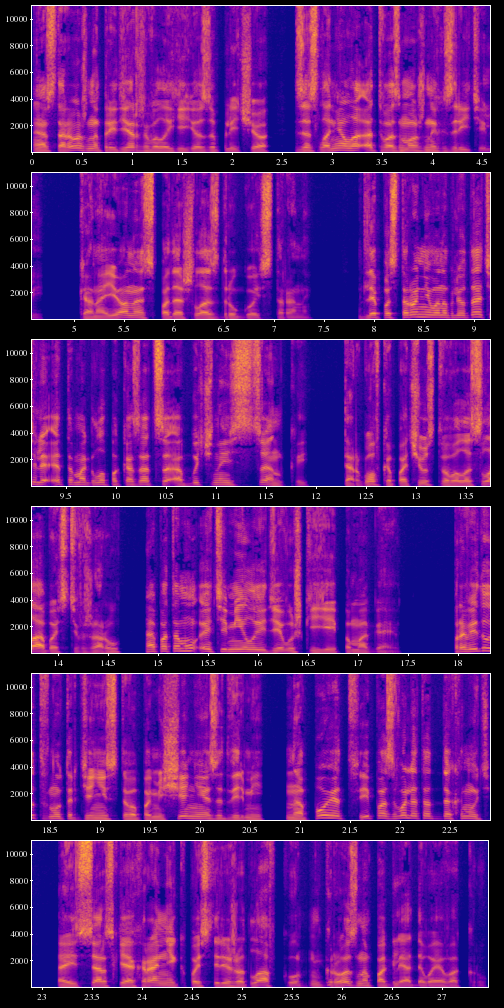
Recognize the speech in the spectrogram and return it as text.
Осторожно придерживала ее за плечо, заслоняла от возможных зрителей. Канайонес подошла с другой стороны. Для постороннего наблюдателя это могло показаться обычной сценкой. Торговка почувствовала слабость в жару, а потому эти милые девушки ей помогают. Проведут внутрь тенистого помещения за дверьми, напоят и позволят отдохнуть, а иссарский охранник постережет лавку, грозно поглядывая вокруг.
